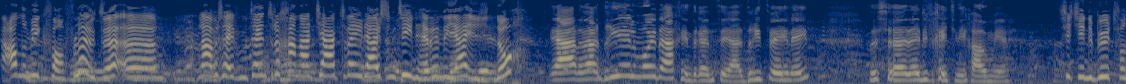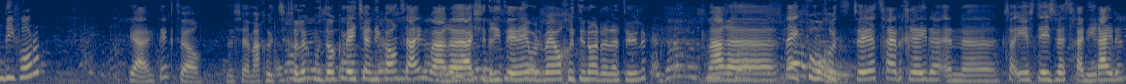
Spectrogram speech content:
Annemiek van Vleuten, uh, laten we eens even meteen teruggaan naar het jaar 2010. Herinner jij je het nog? Ja, er waren drie hele mooie dagen in Drenthe. Ja, 3, 2 en 1. Dus uh, nee, die vergeet je niet gauw meer. Zit je in de buurt van die vorm? Ja, ik denk het wel. Dus, uh, maar goed, geluk moet ook een beetje aan die kant zijn. Maar uh, als je 3 2 1 wordt, ben je wel goed in orde natuurlijk. Maar uh, nee, ik voel me goed. Twee wedstrijden gereden en ik zou eerst deze wedstrijd niet rijden.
